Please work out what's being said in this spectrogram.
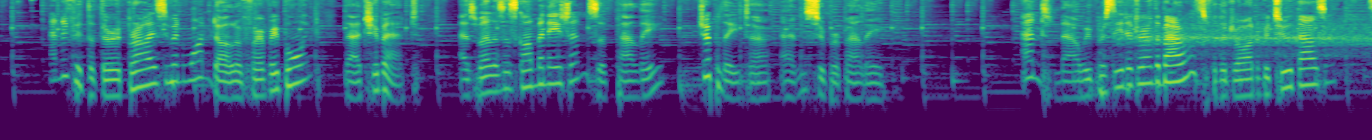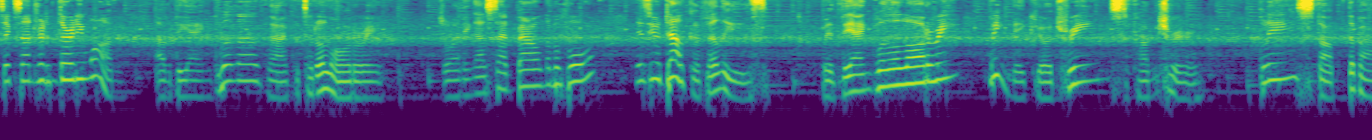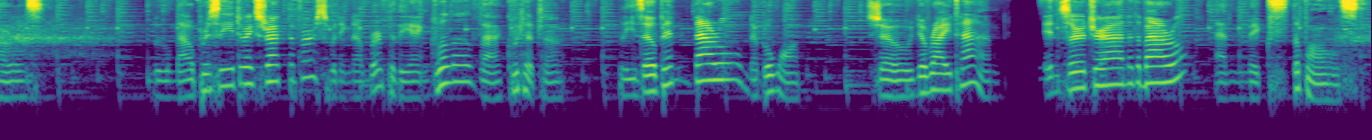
And if you're the third prize, you win $1 for every point that you bet, as well as its combinations of Palé, Tripleta, and Super Palé. And now we proceed to turn the barrels for the draw number 2631 of the Anguilla Vaquita Lottery. Joining us at barrel number 4 is Udelka Feliz. With the Anguilla Lottery, we make your dreams come true. Please stop the barrels. We'll now proceed to extract the first winning number for the Anguilla La Vaquita. Please open barrel number 1. Show your right hand. Insert your hand in the barrel and mix the balls.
